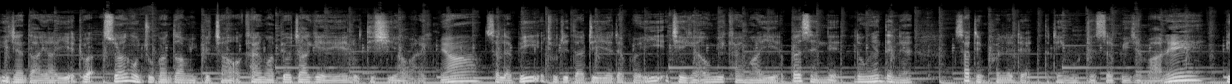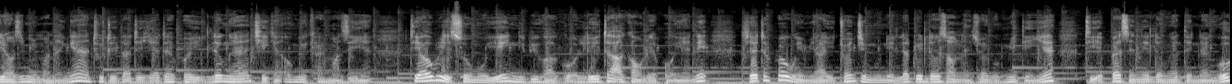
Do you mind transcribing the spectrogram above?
အေဂျင့်တာယာ၏အတွက်အစွမ်းကုန်ကြိုးပမ်းသွားမည်ဖြစ်ကြောင်းအခိုင်အမာပြောကြားခဲ့တယ်လို့သိရှိရပါတယ်ခင်ဗျာဆက်လက်ပြီးအထူးဒေသတည်ရတဲ့ဖွဲ့၏အခြေခံအုံမြင့်ခိုင်မာရေးအပတ်စဉ်နှင့်လုပ်ငန်းတင်တဲ့စတင်ဖွင့်လှစ်တဲ့တည်င်းကိုတင်ဆက်ပေးကြပါမယ်။ပြည်တော်စုမြန်မာနိုင်ငံအထူးဒေသတည်ရတဲ့ဖွဲ့၏လုပ်ငန်းအခြေခံအုံမြင့်ခိုင်မာစေရန်တရားဥပဒေစိုးမိုးရေးဤပြုဟာကိုအလေးထားအကောင့်တွေပေါ်ရန်နှင့်ရဲတပ်ဖွဲ့ဝင်များ၏ကျွမ်းကျင်မှုနှင့်လက်တွေ့လှုပ်ဆောင်နိုင်စွမ်းကိုမြင့်တင်ရန်ဒီအပတ်စဉ်နှင့်လုပ်ငန်းတင်တဲ့ကို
